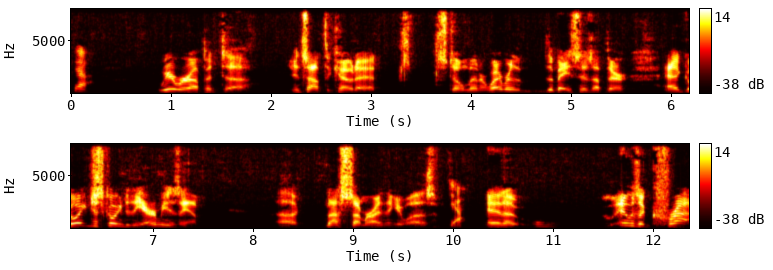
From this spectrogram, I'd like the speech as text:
Yeah. We were up at uh, in South Dakota at Stillman or whatever the, the base is up there, and going just going to the Air Museum uh, last summer, I think it was. Yeah. And uh, it was a, cra-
